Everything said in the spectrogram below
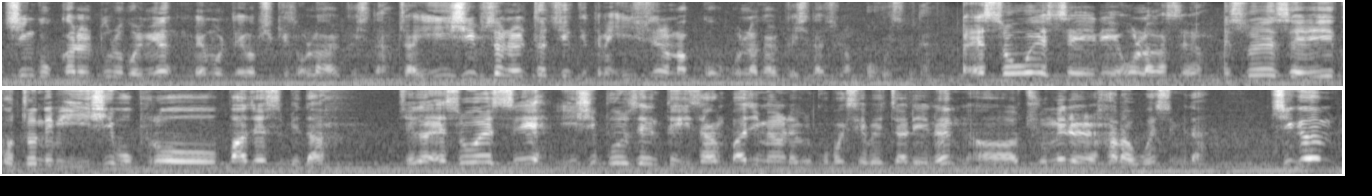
신고가를 뚫어버리면 매물 대업 시켜서 올라갈 것이다. 자 20선을 터치했기 때문에 20선을 맞고 올라갈 것이다. 저는 보고 있습니다. SOSL이 올라갔어요. SOSL이 고점 대비 25% 빠졌습니다. 제가 SOXL이 20% 이상 빠지면 레벨 곱하기 3배짜리는 어, 추매를 하라고 했습니다. 지금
